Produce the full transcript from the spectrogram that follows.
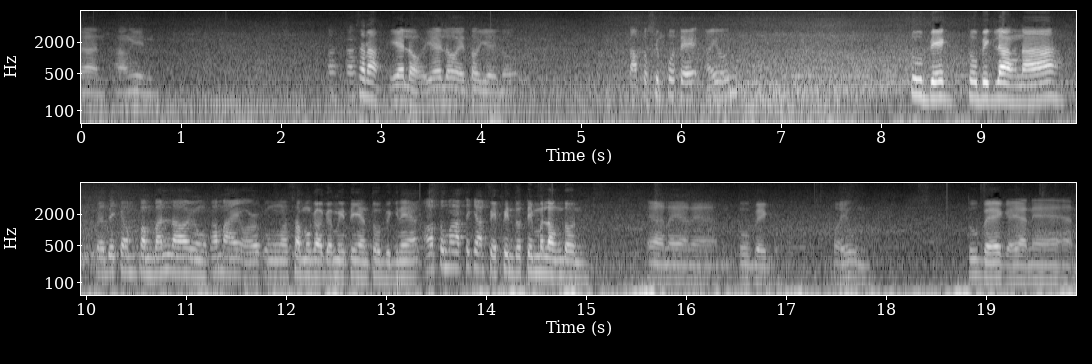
Ayan, hangin. Ah, nasa na? Yellow, yellow, ito yellow. Tapos yung puti, ayun. Tubig, tubig lang na pwede kang pambanlaw yung kamay or kung saan mo gagamitin yung tubig na yan. Automatic yan, pipindutin mo lang doon. Ayan, ayan, ayan, tubig. So, ayun. Tubig, ayan, ayan.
